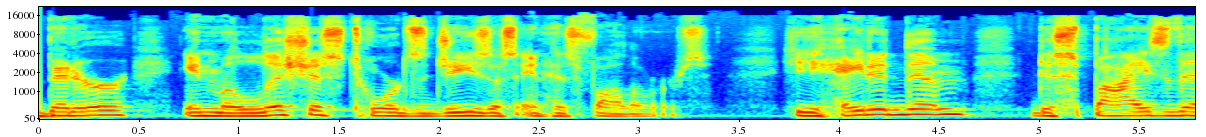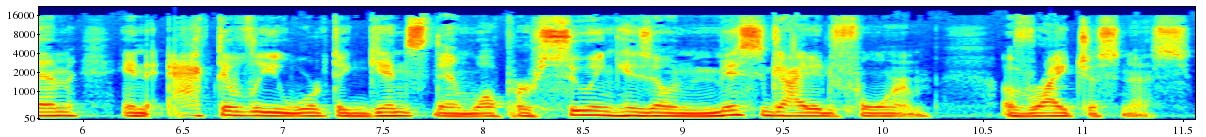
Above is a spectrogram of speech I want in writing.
bitter, and malicious towards Jesus and his followers. He hated them, despised them, and actively worked against them while pursuing his own misguided form of righteousness.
